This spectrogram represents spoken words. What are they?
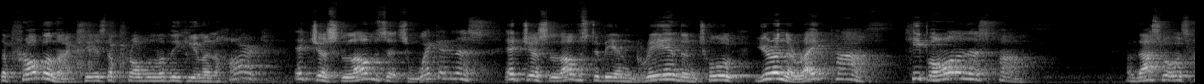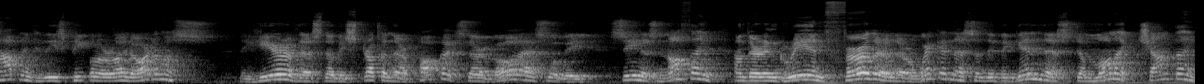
the problem actually is the problem of the human heart. It just loves its wickedness. It just loves to be ingrained and told, you're on the right path. Keep on in this path. And that's what was happening to these people around Artemis. They hear of this, they'll be struck in their pockets, their goddess will be seen as nothing, and they're ingrained further in their wickedness, and they begin this demonic chanting.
